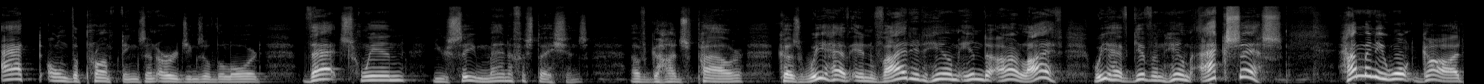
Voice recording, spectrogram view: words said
act on the promptings and urgings of the Lord, that's when you see manifestations of God's power because we have invited Him into our life. We have given Him access. How many want God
